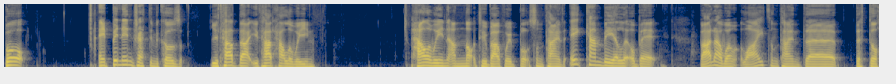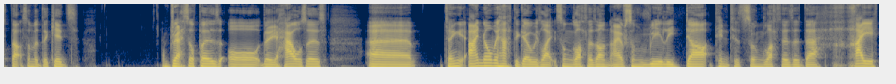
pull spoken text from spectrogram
But it's been interesting because you've had that, you've had Halloween. Halloween, I'm not too bad with, but sometimes it can be a little bit bad. I won't lie. Sometimes the the stuff that some of the kids dress up as or the houses uh, thing. I normally have to go with like sunglasses on. I have some really dark tinted sunglasses as the highest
